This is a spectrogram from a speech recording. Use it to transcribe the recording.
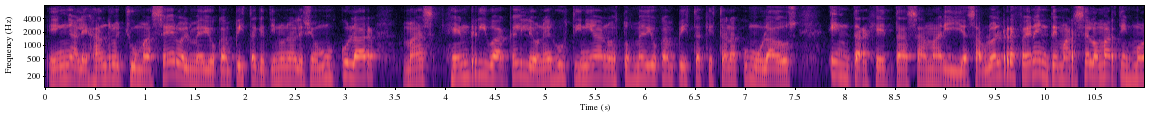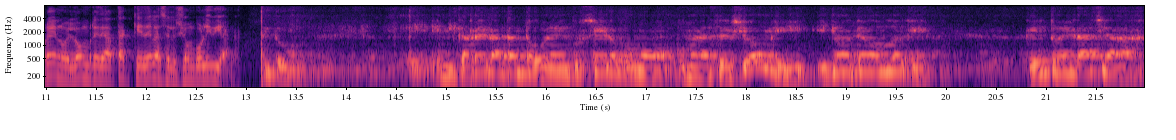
en Alejandro Chumacero, el mediocampista que tiene una lesión muscular, más Henry Vaca y Leonel Justiniano, estos mediocampistas que están acumulados en tarjetas amarillas. Habló el referente Marcelo Martins Moreno, el hombre de ataque de la selección boliviana. En mi carrera, tanto en crucero como, como en la selección, y, yo no tengo duda que, que, esto es gracias,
